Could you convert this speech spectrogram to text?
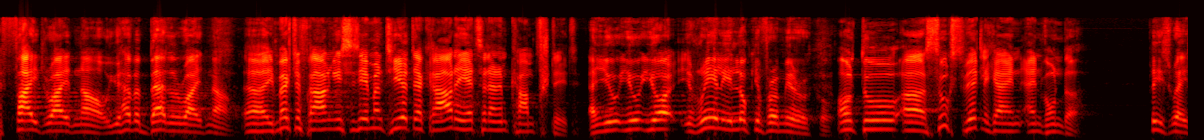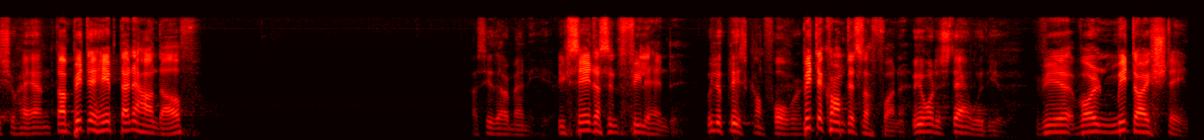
fight right now, you have a battle right now, Äh, ich möchte fragen, ist es jemand hier, der gerade jetzt in einem Kampf steht? and you you you're really looking for a miracle, Und du äh, suchst wirklich ein, ein Wunder. please raise your hand. Dann bitte heb deine Hand auf. I see there are many here. Ich sehe, das sind viele Hände. Will you please come forward? Bitte kommt jetzt nach vorne. We want to stand with you. Wir wollen mit euch stehen.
